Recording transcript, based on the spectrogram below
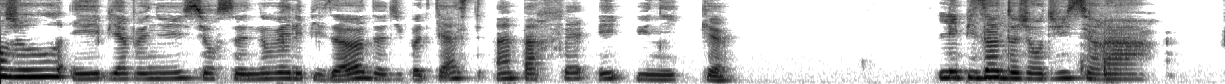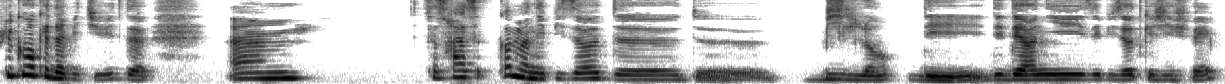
Bonjour et bienvenue sur ce nouvel épisode du podcast Imparfait et unique. L'épisode d'aujourd'hui sera plus court que d'habitude. Euh, ce sera comme un épisode de, bilan des derniers épisodes que j'ai faits.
